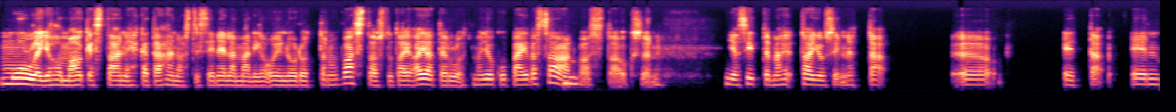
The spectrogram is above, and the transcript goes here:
mulle, johon mä oikeastaan ehkä tähän asti sen elämäni olin odottanut vastausta tai ajatellut, että mä joku päivä saan mm. vastauksen. Ja sitten mä tajusin, että, että en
